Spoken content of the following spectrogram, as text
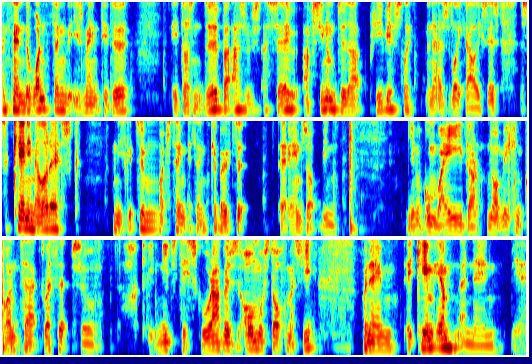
and then the one thing that he's meant to do, he doesn't do. But as I say, I've seen him do that previously, and it is like Ali says, it's a Kenny Miller esque, and he's got too much time to think about it. It ends up being, you know, going wide or not making contact with it. So he needs to score. I was almost off my seat when um, it came to him, and then yeah,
